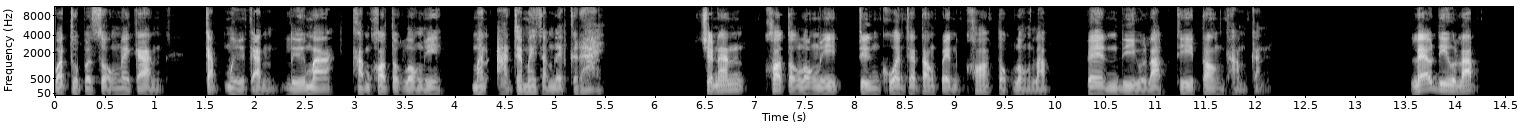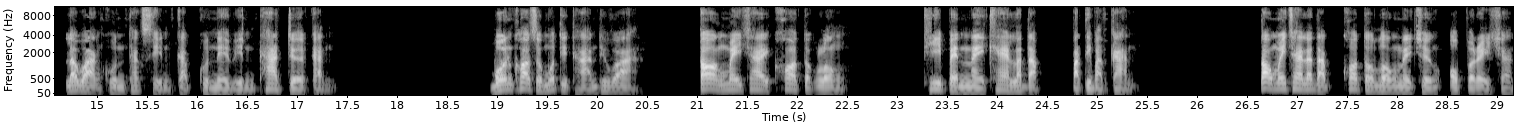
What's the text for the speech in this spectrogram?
วัตถุประสงค์ในการจับมือกัน หรือมาทำข้อตกลงนี้ มันอาจจะไม่สำเร็จก็ได้ ฉะนั้นข้อตกลงนี้จึงควรจะต้องเป็นข้อตกลงลับ เป็นดีลลับที่ต้องทำกัน แล้วดีลลับระหว่างคุณทักษิณกับคุณเนวินถ้าเจอกัน บนข้อสมมติฐานที่ว่า ต้องไม่ใช่ข้อตกลงที่เป็นในแค่ระดับปฏิบัติการ ต้องไม่ใช่ระดับข้อตกลงในเชิง operation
